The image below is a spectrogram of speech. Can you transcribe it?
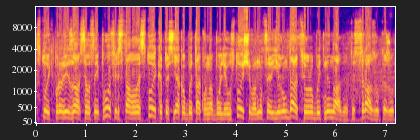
Стойк прорізався оцей профіль, ставилась стойка, тобто якоби так вона більш устойчива. Ну це ерунда, цього робити не треба. Тобто сразу кажу,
